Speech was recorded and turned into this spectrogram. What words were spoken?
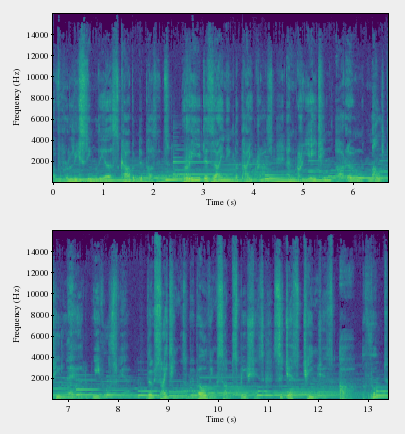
of releasing the Earth's carbon deposits, redesigning the pie crust, and creating our own multi-layered weevil sphere. Though sightings of evolving subspecies suggest changes are afoot.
